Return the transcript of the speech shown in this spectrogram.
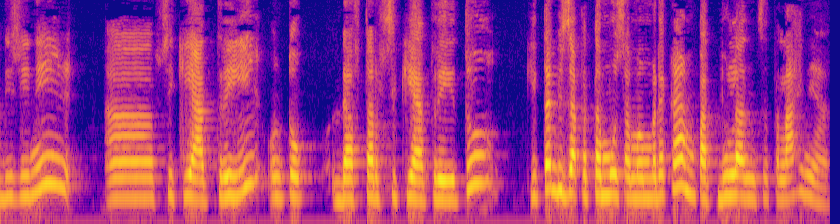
di sini uh, psikiatri untuk daftar psikiatri itu kita bisa ketemu sama mereka empat bulan setelahnya.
